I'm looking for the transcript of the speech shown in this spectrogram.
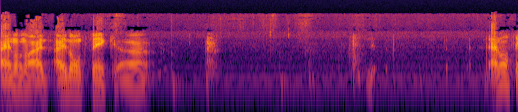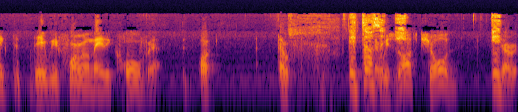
I don't know. I, I don't think. Uh, I don't think that they reformulated COVID. Or the, It doesn't. The results showed it- their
